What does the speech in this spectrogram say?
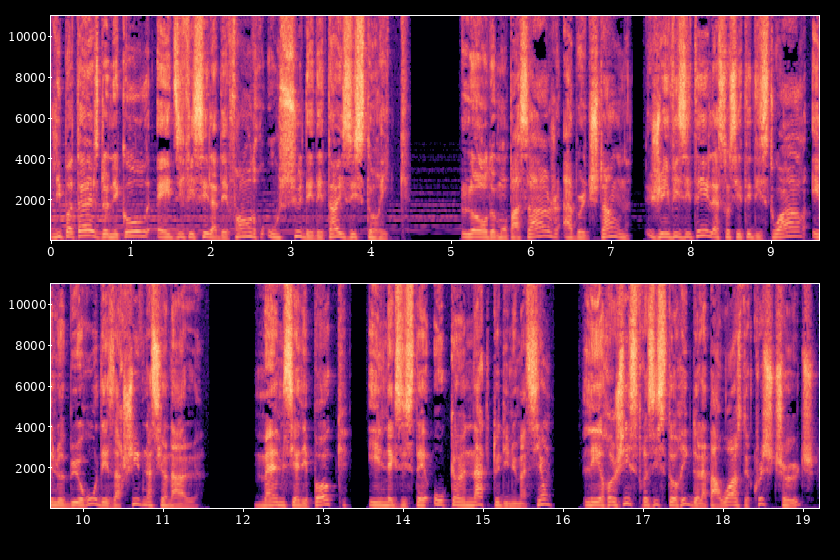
L'hypothèse de Nicole est difficile à défendre au su des détails historiques. Lors de mon passage à Bridgetown, j'ai visité la Société d'histoire et le Bureau des archives nationales. Même si à l'époque, il n'existait aucun acte d'inhumation, les registres historiques de la paroisse de Christchurch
